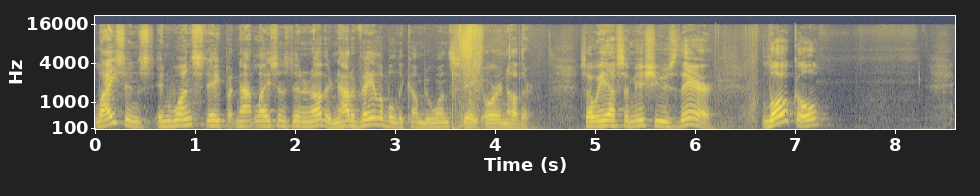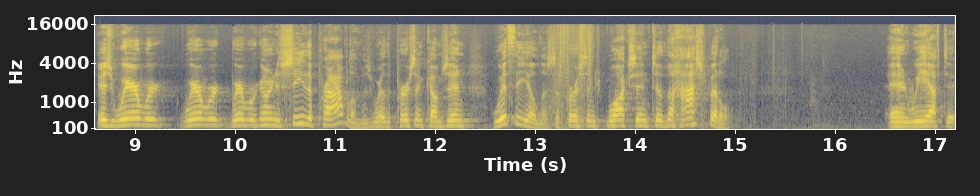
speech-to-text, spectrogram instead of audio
licensed in one state but not licensed in another, not available to come to one state or another. So we have some issues there. Local is where we're, where, we're, where we're going to see the problem, is where the person comes in with the illness. The person walks into the hospital. And we have to,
